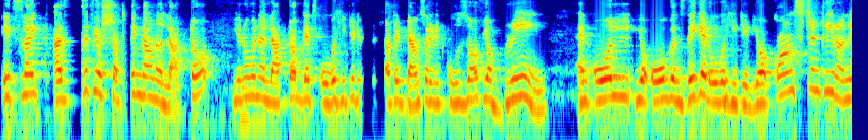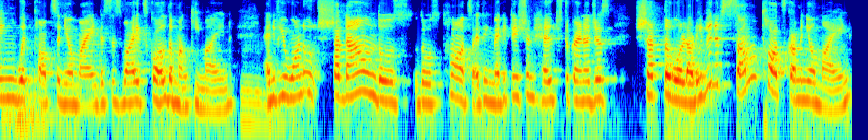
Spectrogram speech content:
it's like as if you're shutting down a laptop you know when a laptop gets overheated you shut it down so that it cools off your brain and all your organs they get overheated you're constantly running with thoughts in your mind this is why it's called the monkey mind mm. and if you want to shut down those those thoughts i think meditation helps to kind of just shut the world out even if some thoughts come in your mind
